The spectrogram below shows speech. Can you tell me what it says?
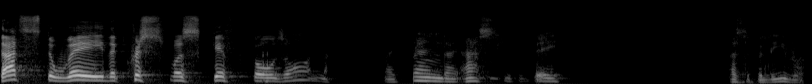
That's the way the Christmas gift goes on. My friend, I ask you today, as a believer,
